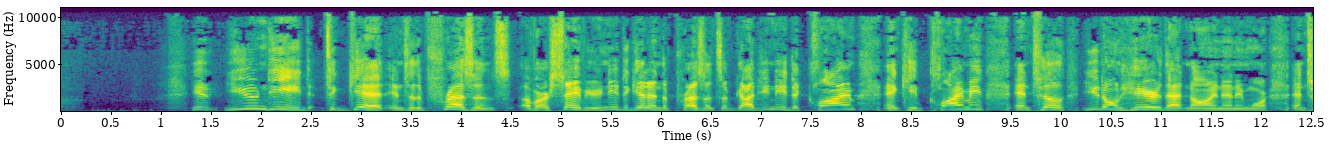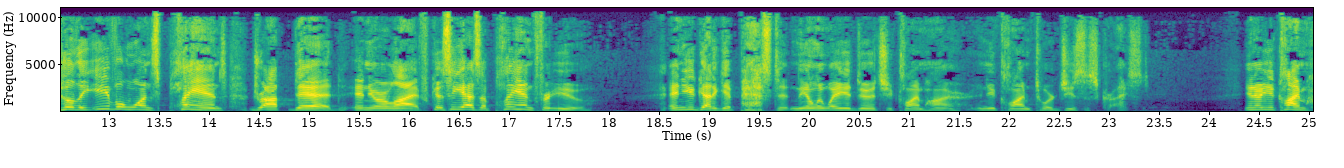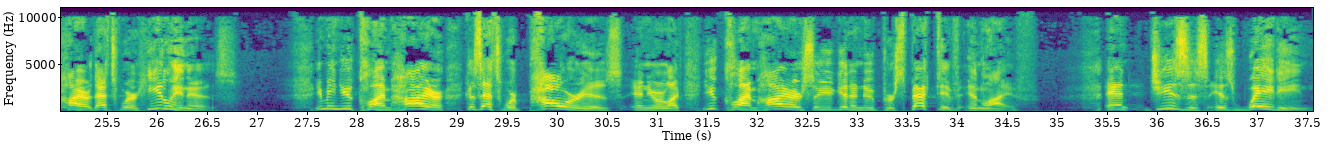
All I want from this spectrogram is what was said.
You, you need to get into the presence of our Savior. You need to get in the presence of God. You need to climb and keep climbing until you don't hear that gnawing anymore, until the evil one's plans drop dead in your life, because he has a plan for you. And you got to get past it. And the only way you do it is you climb higher and you climb toward Jesus Christ. You know, you climb higher. That's where healing is. You mean you climb higher because that's where power is in your life. You climb higher so you get a new perspective in life. And Jesus is waiting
